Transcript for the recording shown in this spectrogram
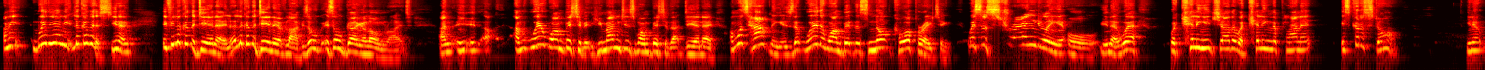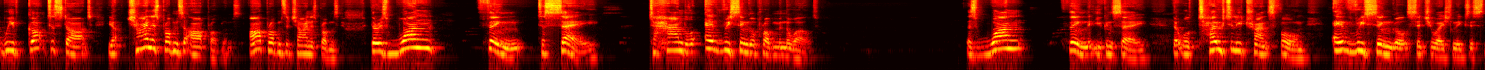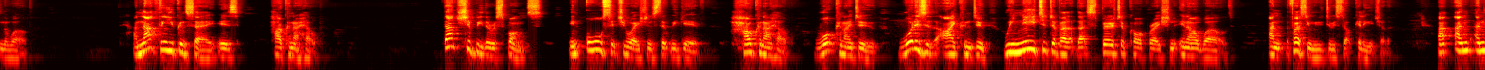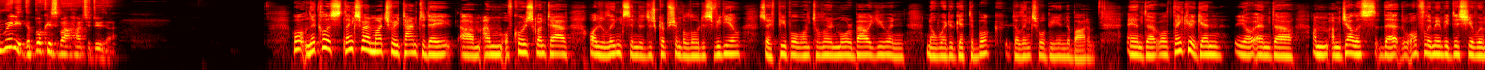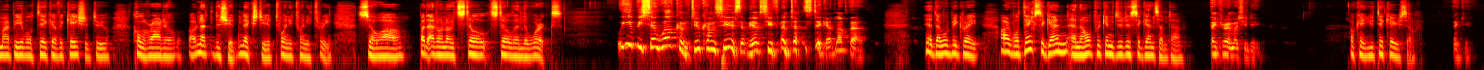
I mean, we're the only. Look at this. You know, if you look at the DNA, look at the DNA of life. It's all it's all going along, right? And it, uh, and we're one bit of it. Humanity is one bit of that DNA. And what's happening is that we're the one bit that's not cooperating. We're just strangling it all. You know, we're we're killing each other. We're killing the planet. It's got to stop. You know, we've got to start. You know, China's problems are our problems. Our problems are China's problems. There is one thing to say to handle every single problem in the world. There's one thing that you can say that will totally transform every single situation that exists in the world. And that thing you can say is, How can I help? That should be the response in all situations that we give. How can I help? What can I do? What is it that I can do? We need to develop that spirit of cooperation in our world. And the first thing we need to do is stop killing each other. Uh, and, and really, the book is about how to do that. Well, Nicholas, thanks very much for your time today. Um, I'm, of course, going to have all your links in the description below this video. So if people want to learn more about you and know where to get the book, the links will be in the bottom. And, uh, well, thank you again. You know, and uh, I'm, I'm jealous that hopefully maybe this year we might be able to take a vacation to Colorado. Oh, not this year, next year, 2023. So, uh, but I don't know. It's still still in the works. Well, you'd be so welcome. Do come see us. That'd be absolutely fantastic. I'd love that. Yeah, that would be great. All right. Well, thanks again, and I hope we can do this again sometime. Thank you very much indeed. Okay. You take care of yourself. Thank you.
